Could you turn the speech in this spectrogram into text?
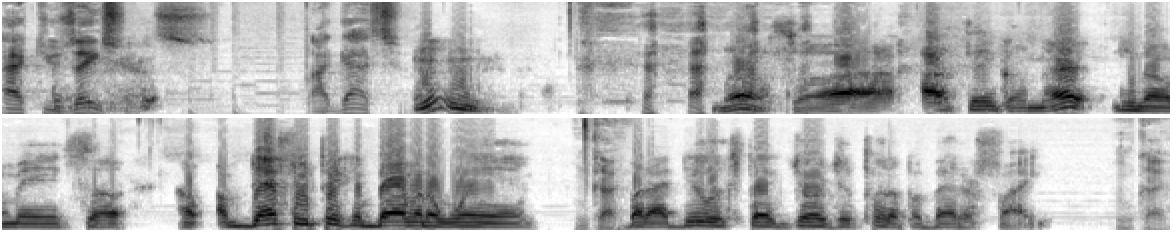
accusations. I got you. Mm-mm. no, so I, I think on that, you know what I mean? So I'm definitely picking Bama to win, Okay. but I do expect Georgia to put up a better fight. Okay.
